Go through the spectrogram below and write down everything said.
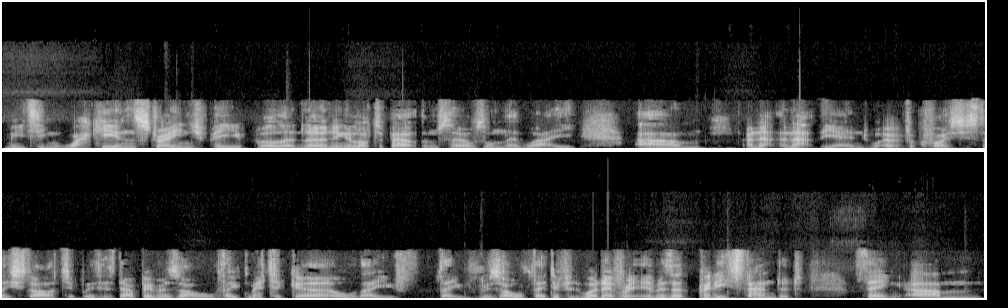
meeting wacky and strange people and learning a lot about themselves on their way. Um, and, at, and at the end, whatever crisis they started with has now been resolved. They've met a girl, they've they've resolved their different whatever it is. It's a pretty standard thing. Um,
